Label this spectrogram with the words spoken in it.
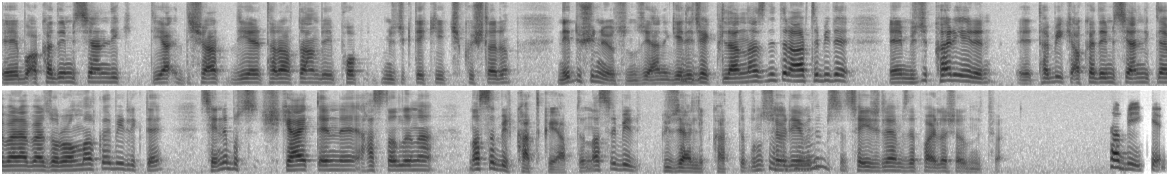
e, bu akademisyenlik diğer dışarı diğer taraftan bir pop müzikteki çıkışların ne düşünüyorsunuz? Yani gelecek planlarınız nedir? Artı bir de e, müzik kariyerin e, tabii ki akademisyenlikle beraber zor olmakla birlikte senin bu şikayetlerine, hastalığına nasıl bir katkı yaptı? Nasıl bir güzellik kattı? Bunu söyleyebilir misin? Seyircilerimizle paylaşalım lütfen. Tabii ki.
